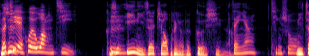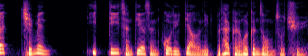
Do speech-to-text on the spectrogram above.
而且会忘记。可是依你在交朋友的个性啊，怎样？请说。你在前面一第一层、第二层过滤掉了，你不太可能会跟这种出去。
